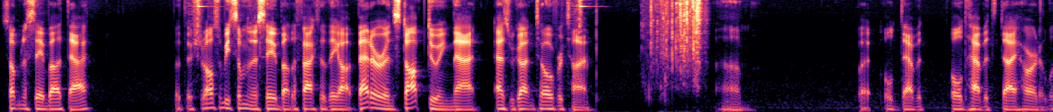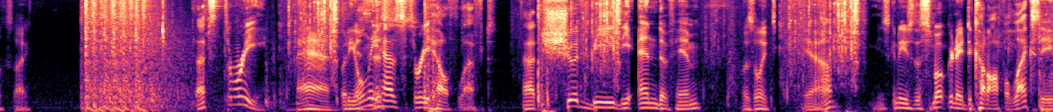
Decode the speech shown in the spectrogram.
something to say about that. But there should also be something to say about the fact that they got better and stopped doing that as we got into overtime. Um, but old habit, old habits die hard. It looks like. That's three. Man, But he only this- has three health left. That should be the end of him. was only. Yeah. He's going to use the smoke grenade to cut off Alexi.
